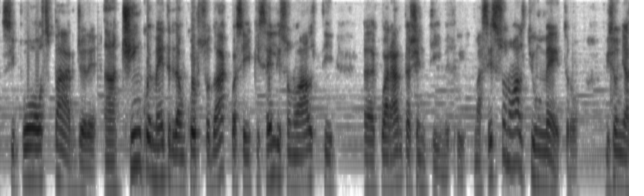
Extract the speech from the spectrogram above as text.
si può spargere a 5 metri da un corso d'acqua se i piselli sono alti eh, 40 centimetri, ma se sono alti un metro bisogna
